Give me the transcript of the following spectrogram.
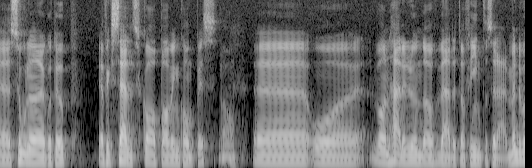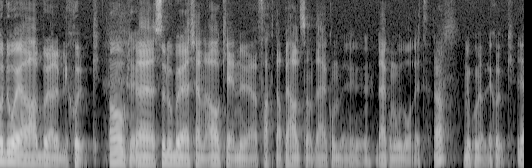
Eh, solen hade gått upp. Jag fick sällskap av en kompis. ja. Eh, och det var en härlig runda och vädret var fint och sådär. Men det var då jag började bli sjuk. Ja, okej. Eh, Så då började jag känna, ah, okej nu är jag fucked up i halsen. Det här kommer, det här kommer gå dåligt. Ja. Nu kommer jag bli sjuk. Ja.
